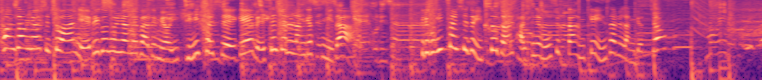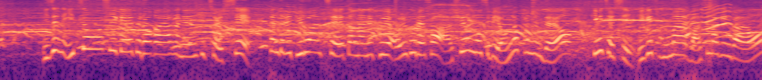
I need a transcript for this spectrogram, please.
천정명 씨 또한 예비군 훈련을 받으며 이 김희철 씨에게 메시지를 남겼습니다. 그리고 희철 씨도 입소 전 자신의 모습과 함께 인사를 남겼죠. 이제는 입소식에 들어가야 하는 희철 씨. 팬들이 뒤로 한 채 떠나는 그의 얼굴에서 아쉬운 모습이 역력했는데요. 김희철 씨, 이게 정말 마지막인가요?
